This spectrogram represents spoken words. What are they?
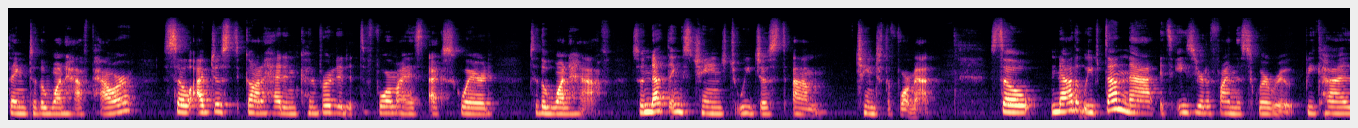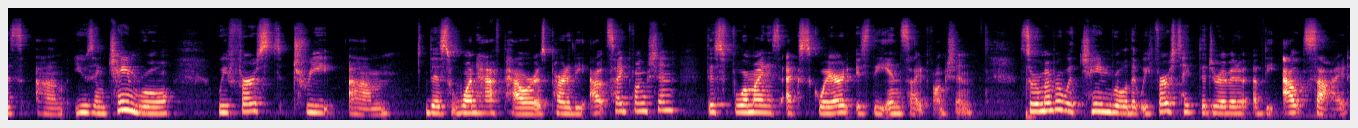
thing to the 1 half power. So I've just gone ahead and converted it to 4 minus x squared to the 1 half. So nothing's changed, we just um, changed the format. So now that we've done that, it's easier to find the square root because um, using chain rule, we first treat um, this 1 half power is part of the outside function. This 4 minus x squared is the inside function. So remember with chain rule that we first take the derivative of the outside,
